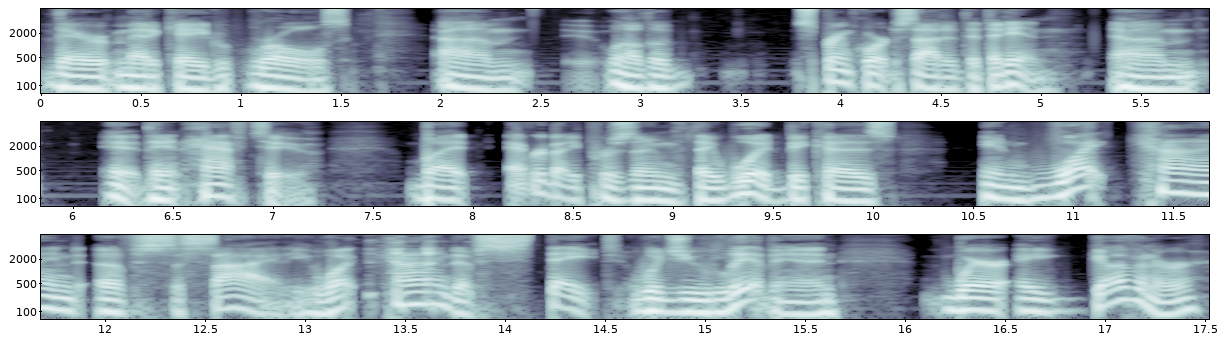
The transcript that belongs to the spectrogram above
their Medicaid rolls. Um, well, the Supreme Court decided that they didn't. Um, it- they didn't have to, but everybody presumed that they would because in what kind of society, what kind of state would you live in where a governor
